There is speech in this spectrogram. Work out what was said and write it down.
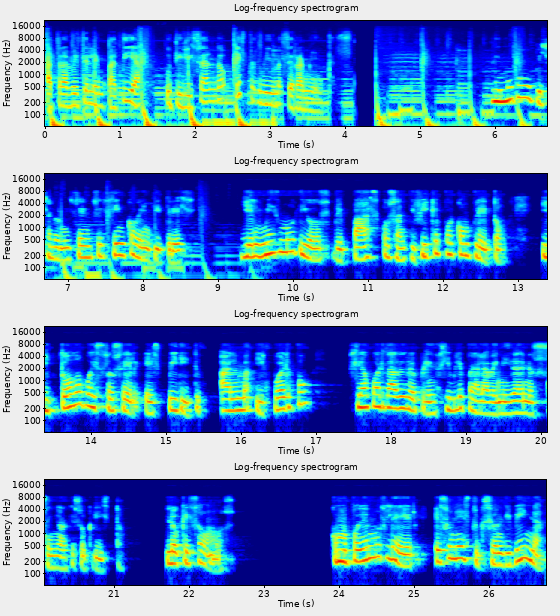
a través de la empatía utilizando estas mismas herramientas. Primera de Tesalonicenses 5:23 Y el mismo Dios de paz os santifique por completo y todo vuestro ser, espíritu, alma y cuerpo sea guardado irreprensible para la venida de nuestro Señor Jesucristo. Lo que somos. Como podemos leer, es una instrucción divina.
